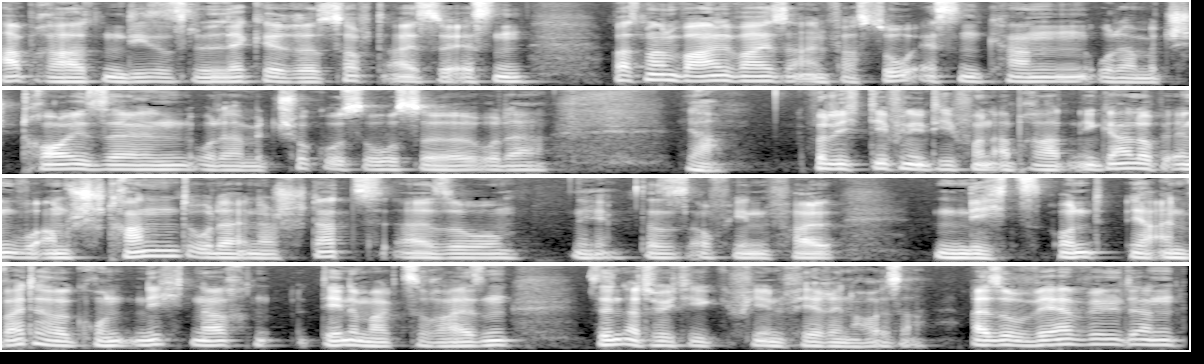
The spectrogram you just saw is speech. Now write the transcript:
abraten, dieses leckere Softeis zu essen, was man wahlweise einfach so essen kann oder mit Streuseln oder mit Schokosoße oder ja, würde ich definitiv von abraten. Egal ob irgendwo am Strand oder in der Stadt. Also, nee, das ist auf jeden Fall nichts. Und ja, ein weiterer Grund, nicht nach Dänemark zu reisen, sind natürlich die vielen Ferienhäuser. Also, wer will dann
